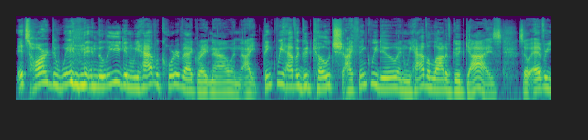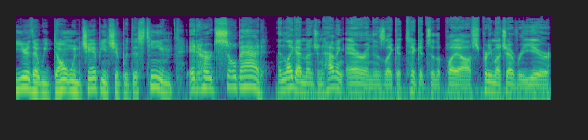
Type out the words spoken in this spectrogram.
it's hard to win in the league and we have a quarterback right now and I think we have a good coach. I think we do and we have a lot of good guys. So every year that we don't win a championship with this team, it hurts so bad. And like I mentioned, having Aaron is like a ticket to the playoffs pretty much every year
